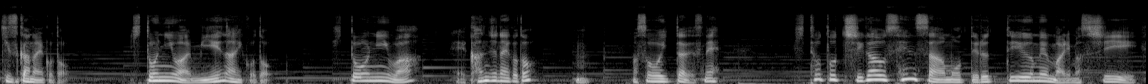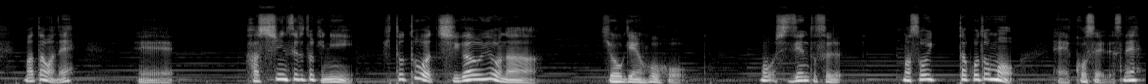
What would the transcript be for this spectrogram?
気づかないこと、人には見えないこと、人には感じないこと、うんまあ、そういったですね、人と違うセンサーを持ってるっていう面もありますし、またはね、えー、発信するときに人とは違うような表現方法を自然とする。まあ、そういったことも、えー、個性ですね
